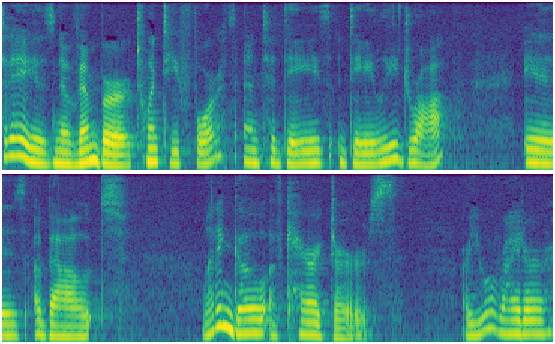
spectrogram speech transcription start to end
Today is November 24th, and today's daily drop is about letting go of characters. Are you a writer?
